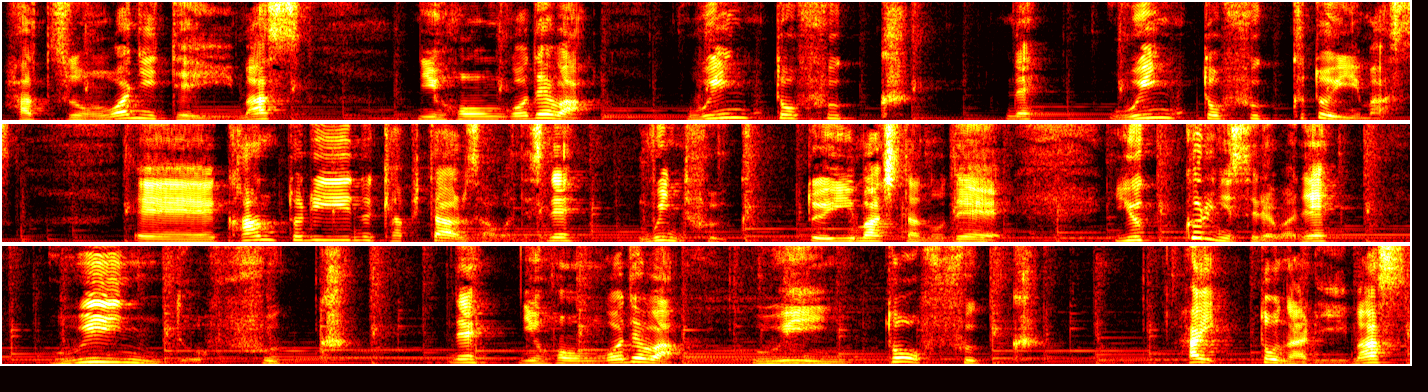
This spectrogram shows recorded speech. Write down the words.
発音は似ています。日本語では、ウィントフック、ね、ウィントフックと言います。えーカントリーヌ・キャピタールさんはですね、ウィントフックと言いましたので、ゆっくりにすればね、ウィンドフック。ね、日本語ではウィーントフック。はい、となります。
